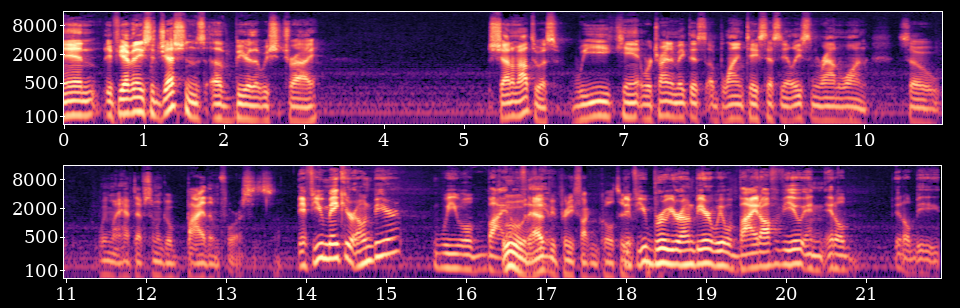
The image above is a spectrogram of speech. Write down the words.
And if you have any suggestions of beer that we should try, shout them out to us. We can't. We're trying to make this a blind taste testing at least in round one, so we might have to have someone go buy them for us. If you make your own beer, we will buy it. ooh, that would you. be pretty fucking cool too. If you brew your own beer, we will buy it off of you, and it'll it'll be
